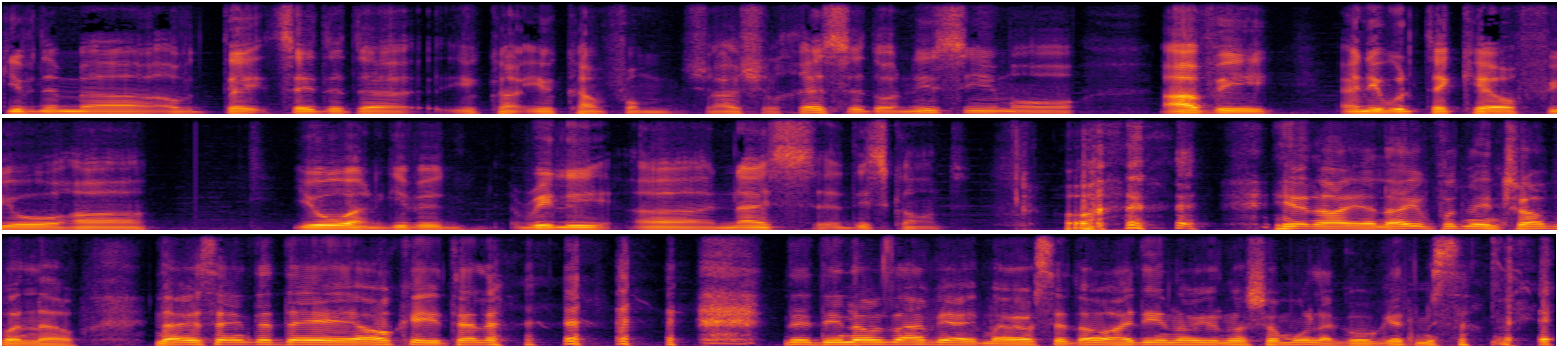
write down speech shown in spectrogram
give them uh, they say that uh, you come you come from Shah Shel Chesed or Nissim or Avi, and he will take care of you uh, you and give you really uh, nice uh, discount. you know, you know, you put me in trouble now. Now you're saying that they, okay, you tell him that he knows Avi. My wife said, oh, I didn't know you know Shamula. Go get me something.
